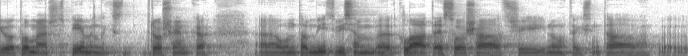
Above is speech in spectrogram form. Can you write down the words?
jo tomēr šis piemineklis droši vien, ka un tam visam eh, klāt esošā šī nu, teiksim, tā, eh,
